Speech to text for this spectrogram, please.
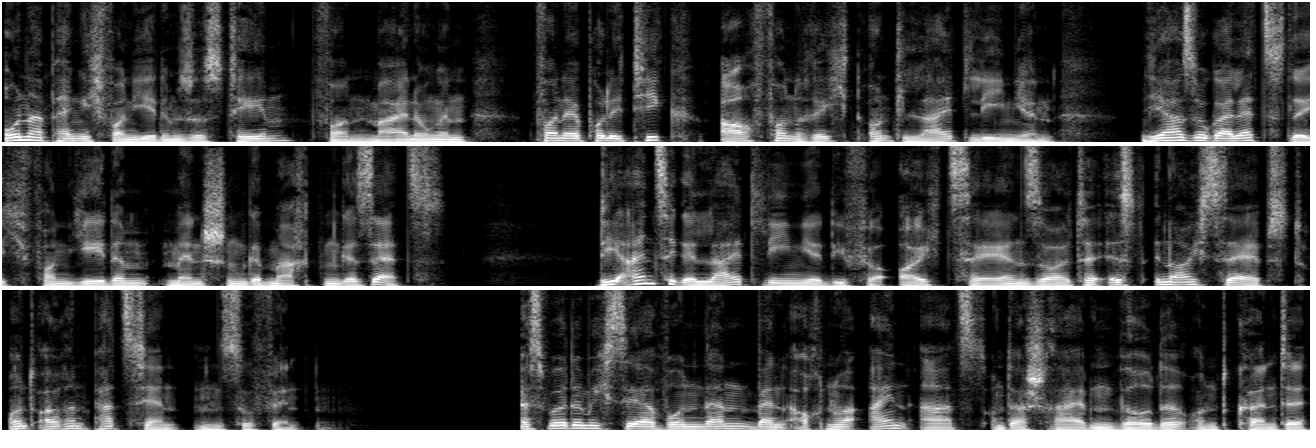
Unabhängig von jedem System, von Meinungen, von der Politik, auch von Richt- und Leitlinien, ja sogar letztlich von jedem menschengemachten Gesetz. Die einzige Leitlinie, die für euch zählen sollte, ist in euch selbst und euren Patienten zu finden. Es würde mich sehr wundern, wenn auch nur ein Arzt unterschreiben würde und könnte,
